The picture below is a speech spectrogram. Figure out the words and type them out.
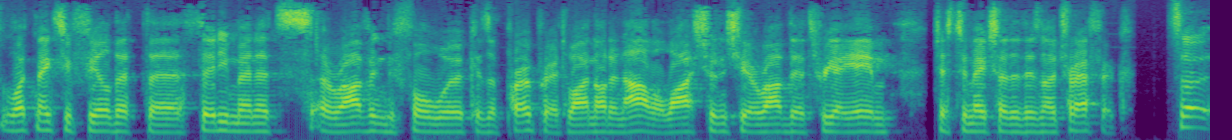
what makes you feel that the 30 minutes arriving before work is appropriate? Why not an hour? Why shouldn't she arrive there at 3 a.m. just to make sure that there's no traffic? So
